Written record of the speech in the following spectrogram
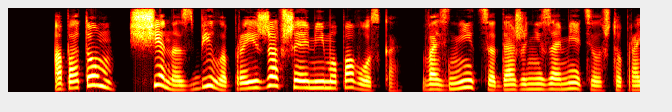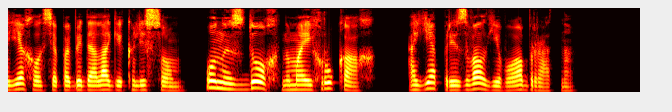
А потом щена сбила проезжавшая мимо повозка. Возница даже не заметил, что проехался по бедолаге колесом. Он и сдох на моих руках, а я призвал его обратно.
